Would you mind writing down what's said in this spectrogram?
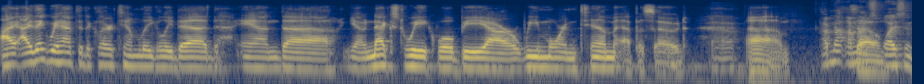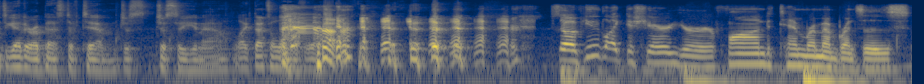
I, I, think we have to declare Tim legally dead, and uh, you know next week will be our We Mourn Tim episode. Uh, um, I'm not. I'm so. not splicing together a best of Tim. Just, just so you know, like that's a lot of work. so, if you'd like to share your fond Tim remembrances,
